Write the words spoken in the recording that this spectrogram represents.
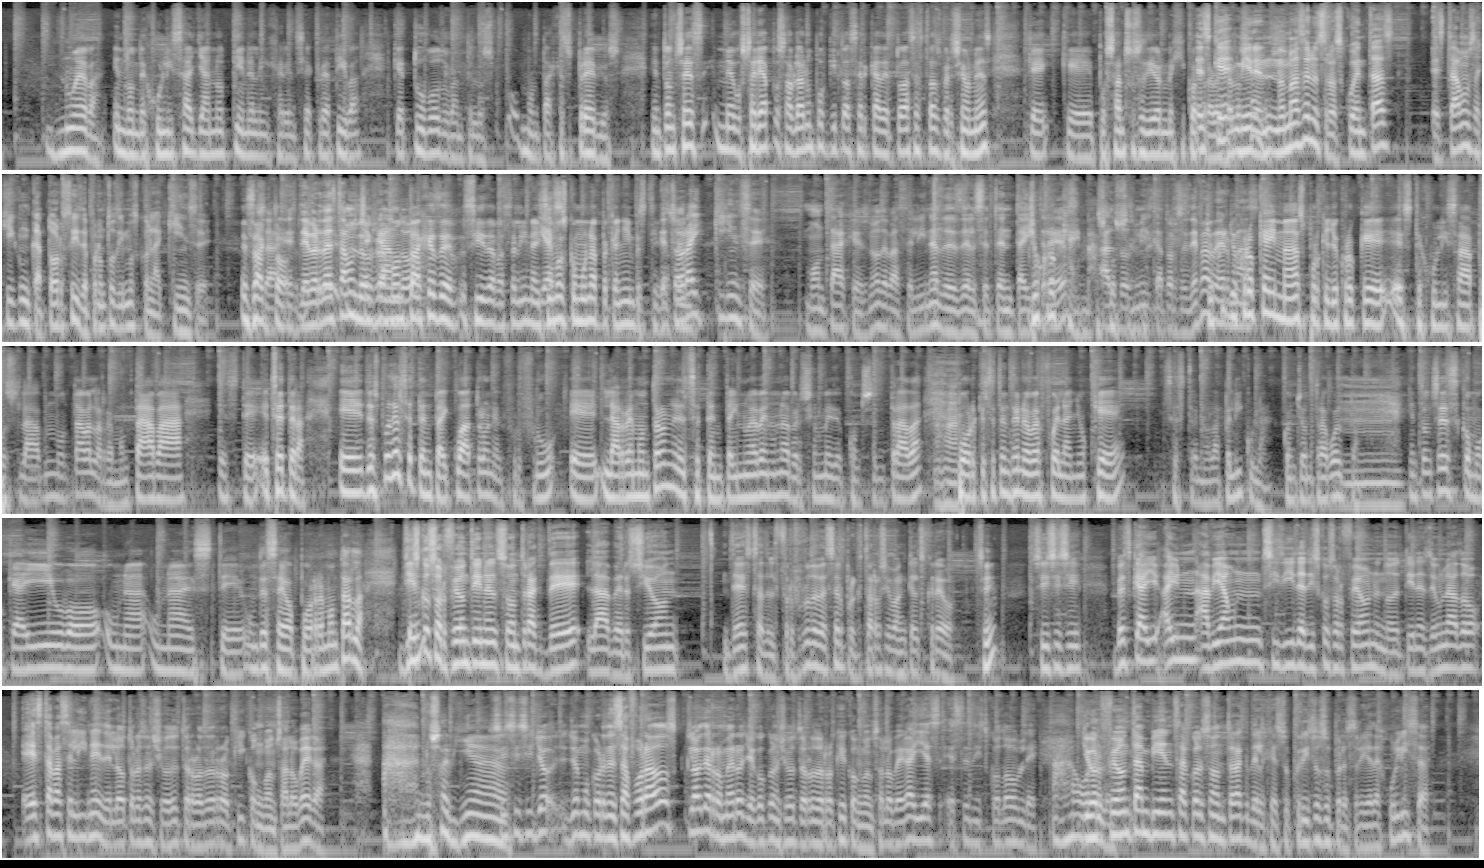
nueva, en donde Julisa ya no tiene la injerencia creativa que tuvo durante los montajes previos. Entonces, me gustaría pues hablar un poquito acerca de todas estas versiones que, que, pues han sucedido en México a Es través que, de los miren, años. nomás en nuestras cuentas, estamos aquí con 14 y de pronto dimos con la 15. Exacto. o sea, de verdad estamos los checando. remontajes de sí de Vaselina. Hicimos como una pequeña investigación. Hasta ahora hay 15 montajes, ¿no? De Vaselina desde el 73 Yo creo que hay más, al José. 2014. Debe Yo, haber yo más. creo que hay más porque yo creo que este Julisa pues la montaba, la remontaba, este, etcétera. Eh, después del 74 en el Frufru, eh, la remontaron en el 79 en una versión medio concentrada, Ajá. porque el 79 fue el año que se estrenó la película con John Travolta. Mm. Entonces, como que ahí hubo una, una, este, un deseo por remontarla. Disco Orfeón tiene el soundtrack de la versión de esta, del Frufru debe ser, porque está Rocío Banquels, creo. ¿Sí? Sí, sí, sí. ¿Ves que hay, hay un, había un CD de Discos Orfeón en donde tienes de un lado esta vaselina y del otro es el show de terror de Rocky con Gonzalo Vega? Ah, no sabía. Sí, sí, sí. Yo, yo me acuerdo. En Desaforados, Claudia Romero llegó con el show de terror de Rocky con Gonzalo Vega y es este disco doble. Ah, Y. Orfeón también sacó el soundtrack del Jesucristo Superestrella de Julisa.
